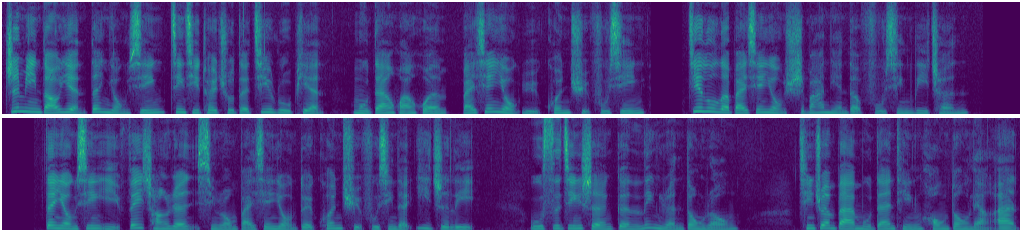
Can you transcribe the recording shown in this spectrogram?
知名导演邓永兴近期推出的纪录片《牡丹还魂：白先勇与昆曲复兴》，记录了白先勇十八年的复兴历程。邓永兴以“非常人”形容白先勇对昆曲复兴的意志力，无私精神更令人动容。青春版《牡丹亭》轰动两岸。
